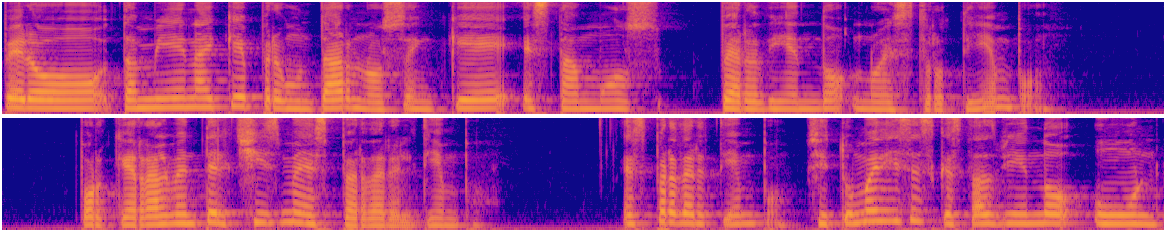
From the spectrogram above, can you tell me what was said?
Pero también hay que preguntarnos en qué estamos perdiendo nuestro tiempo. Porque realmente el chisme es perder el tiempo. Es perder tiempo. Si tú me dices que estás viendo un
